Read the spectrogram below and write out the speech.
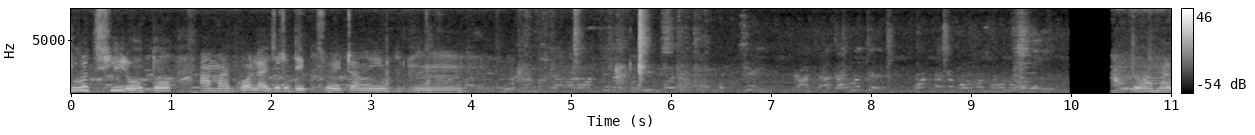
দুটো ছিল, তো আমার গলায় যেটা দেখছ এটা আমি তো আমার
